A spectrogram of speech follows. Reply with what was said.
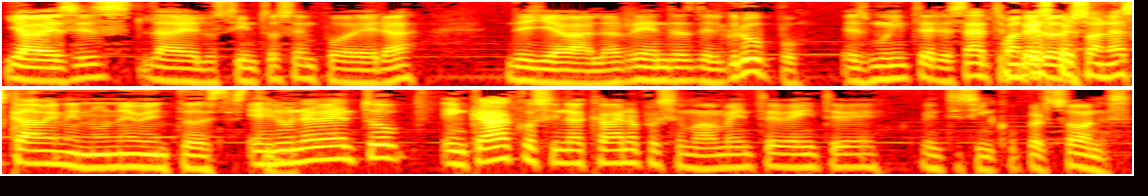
Y a veces la de los tintos se empodera de llevar las riendas del grupo. Es muy interesante. ¿Cuántas personas caben en un evento de este estilo? En un evento, en cada cocina caben aproximadamente 20, 25 personas.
